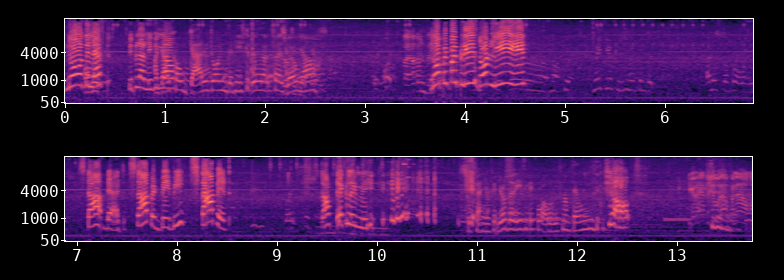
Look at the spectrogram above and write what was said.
no, but that's... People are leaving. Guys, oh, guys, join the vehicle as well, yeah. Look at baby, don't leave. Stop, Dad. Stop it, baby. Stop it. Stop tickling me. She's trying to look at you. You're the away from family. Shut up.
